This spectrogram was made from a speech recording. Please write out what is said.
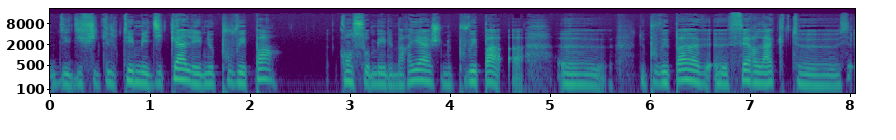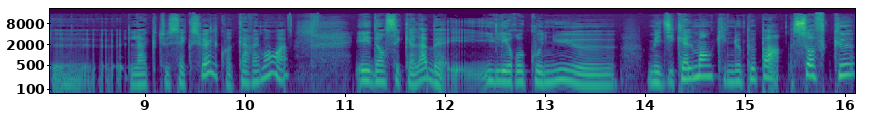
des difficultés médicales et ne pouvait pas consommer le mariage, ne pouvait pas, euh, ne pouvait pas faire l'acte, l'acte sexuel, quoi, carrément. Hein. Et dans ces cas-là, ben, il est reconnu médicalement qu'il ne peut pas. Sauf que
